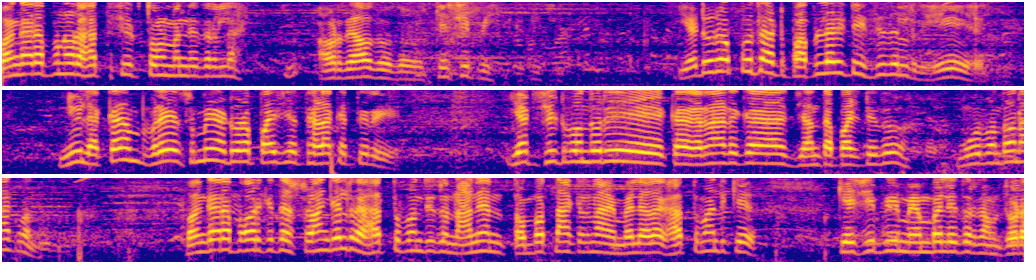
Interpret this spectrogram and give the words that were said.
ಬಂಗಾರಪ್ಪನವ್ರು ಹತ್ತು ಸೀಟ್ ತೊಗೊಂಡು ಬಂದಿದ್ರಲ್ಲ ಅವ್ರದ್ದು ಯಾವುದು ಅದು? ಕೆ ಸಿ ಪಿ ಯಡಿಯೂರಪ್ಪದ ಅಷ್ಟು ಪಾಪ್ಯುಲಾರಿಟಿ ಇದ್ದಿದ್ದಿಲ್ಲ ರೀ ನೀವು ಲೆಕ್ಕ ಬರೀ ಸುಮ್ಮನೆ ಯಡಿಯೂರಪ್ಪ ಐಸಿ ಅಂತ ಹೇಳಕತ್ತೀರಿ. ಎಷ್ಟು ಸೀಟ್ ಬಂದವು ರೀ ಕರ್ನಾಟಕ ಜನತಾ ಪಾರ್ಟಿದು? ಮೂರು ಬಂದವ, ನಾಲ್ಕು ಬಂದವು. ಬಂಗಾರಪ್ಪ ಅವ್ರಕ್ಕಿಂತ ಸ್ಟ್ರಾಂಗ್ ಇಲ್ರಿ. ಹತ್ತು ಬಂದಿದ್ದು ನಾನೇನು ತೊಂಬತ್ನಾಲ್ಕರ ಎಂ ಎಲ್ ಎದಾಗ ಹತ್ತು ಮಂದಿ K K C P member ಇದ್ರು ನಮ್ಮ ಜೋಡ.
